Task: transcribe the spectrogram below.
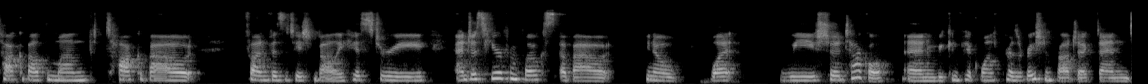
talk about the month talk about fun visitacion valley history and just hear from folks about you know what we should tackle and we can pick one preservation project and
